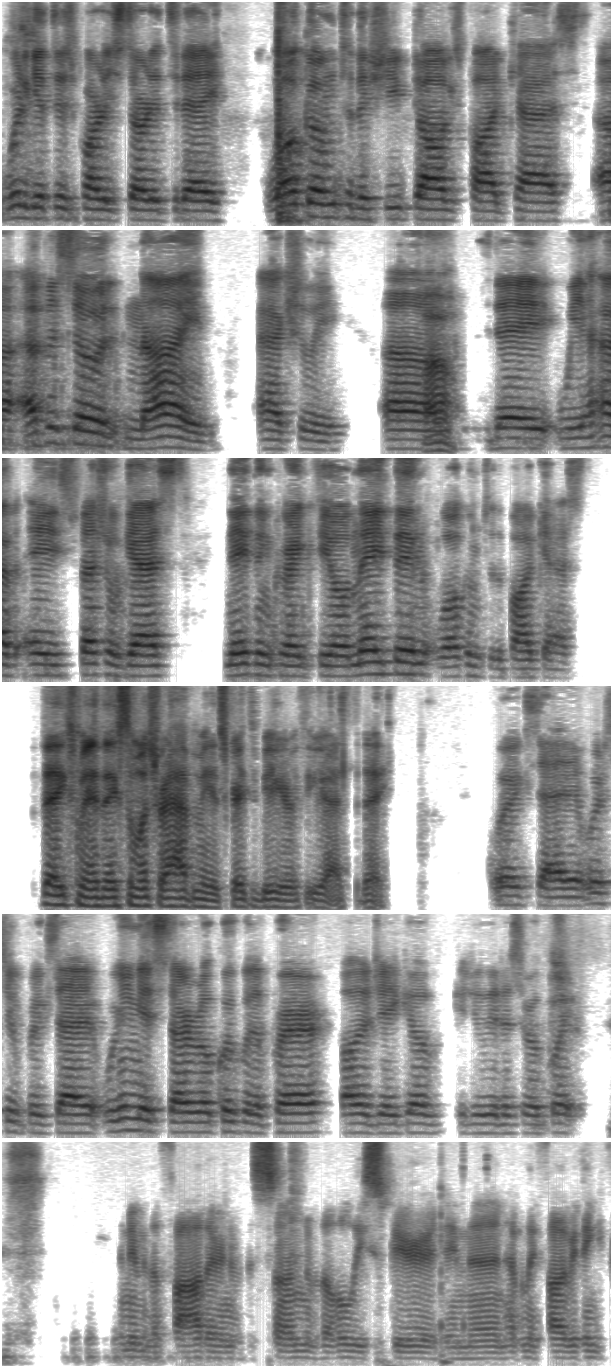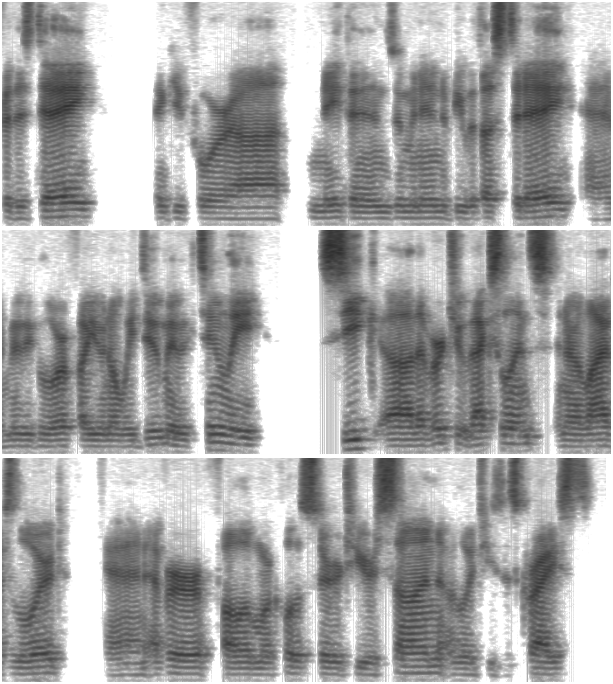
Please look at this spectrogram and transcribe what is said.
we're gonna get this party started today. Welcome to the Sheepdogs podcast, uh, episode nine, actually. Um, Wow. Today we have a special guest, Nathan Crankfield. Nathan, welcome to the podcast. Thanks, man. Thanks so much for having me. It's great to be here with you guys today. We're excited. We're super excited. We're gonna get started real quick with a prayer. Father Jacob, could you lead us real quick? In the name of the Father and of the Son and of the Holy Spirit. Amen. Heavenly Father, we thank you for this day. Thank you for uh, Nathan zooming in to be with us today. And may we glorify you in all we do. May we continually seek uh, the virtue of excellence in our lives, Lord, and ever follow more closer to your Son, our Lord Jesus Christ.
